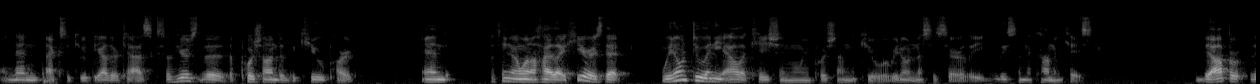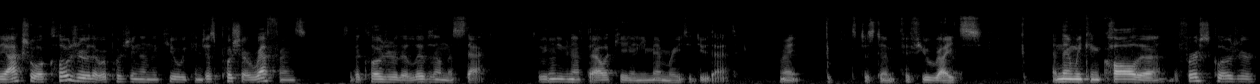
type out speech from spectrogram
and then execute the other task. So here's the, the push onto the queue part. And the thing I want to highlight here is that we don't do any allocation when we push on the queue, or we don't necessarily, at least in the common case. The, the actual closure that we're pushing on the queue, we can just push a reference to the closure that lives on the stack. So we don't even have to allocate any memory to do that, right? It's just a, a few writes. And then we can call the, the first closure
